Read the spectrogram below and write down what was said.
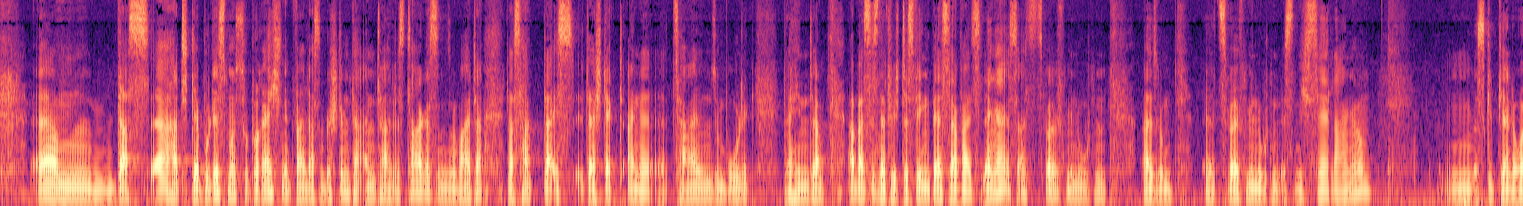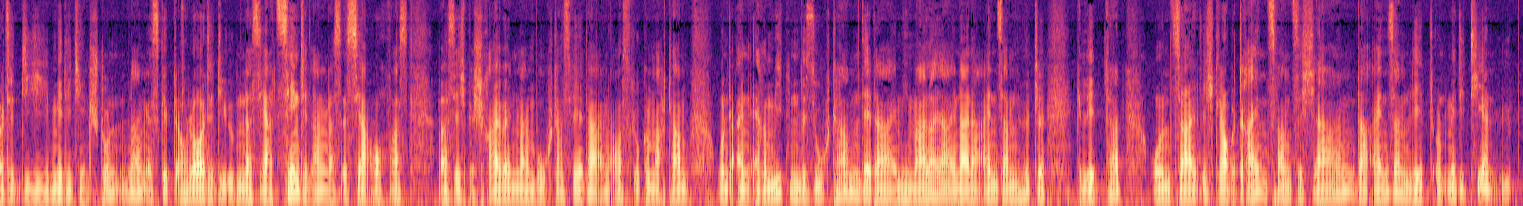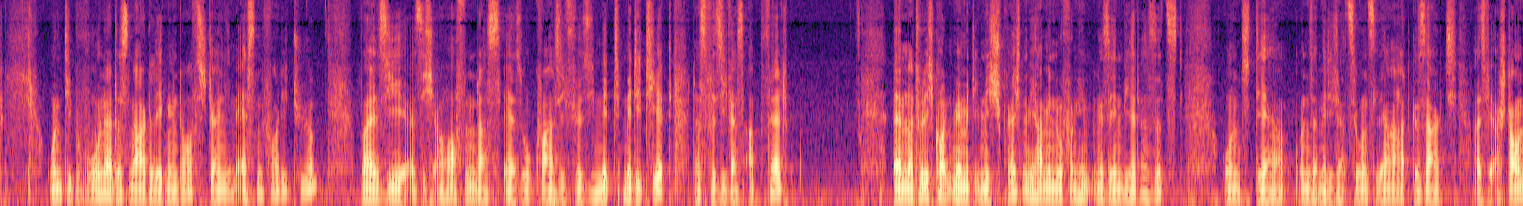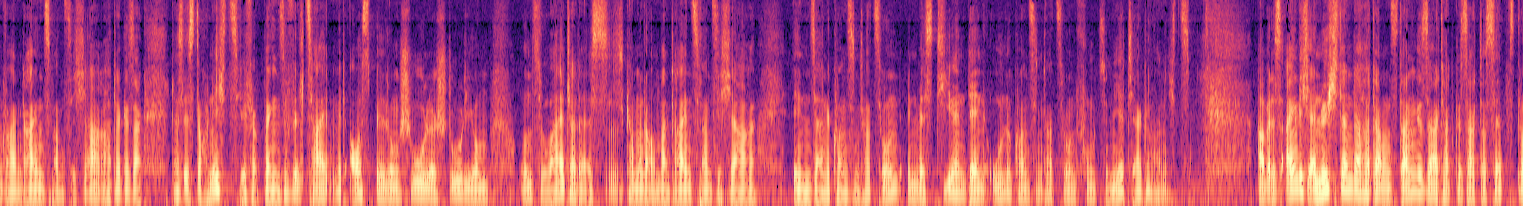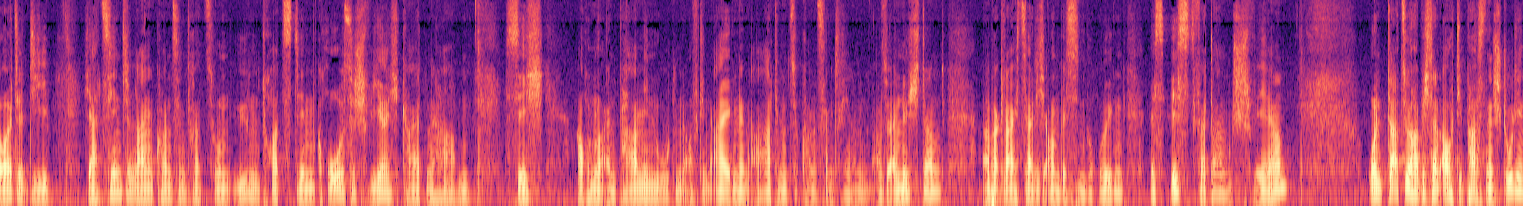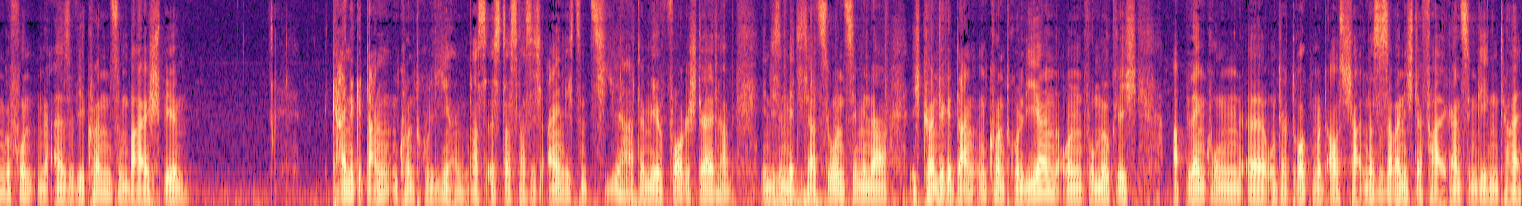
Ähm, das äh, hat der Buddhismus so berechnet, weil das ein bestimmter Anteil des Tages und so weiter. Das hat, da ist, da steckt eine äh, Zahlensymbolik dahinter. Aber es ist natürlich deswegen besser, weil es länger ist als zwölf Minuten. Also äh, zwölf Minuten ist nicht sehr lange. Mm, es gibt ja Leute, die meditieren stundenlang. Es gibt auch Leute, die üben das jahrzehntelang. Das ist ja auch was, was ich beschreibe in meinem Buch, dass wir da einen Ausflug gemacht haben und einen Eremiten besucht haben, der da im Himalaya in einer einsamen Hütte gelebt hat und seit, ich glaube, 23 Jahren da einsam lebt und meditieren übt. Und die Bewohner des nahegelegenen Dorfs stellen ihm Essen vor die Tür weil sie sich erhoffen, dass er so quasi für sie mit meditiert, dass für sie was abfällt. Ähm, natürlich konnten wir mit ihm nicht sprechen, wir haben ihn nur von hinten gesehen, wie er da sitzt. Und der, unser Meditationslehrer hat gesagt, als wir erstaunt waren, 23 Jahre, hat er gesagt, das ist doch nichts. Wir verbringen so viel Zeit mit Ausbildung, Schule, Studium und so weiter. Da ist, kann man doch auch mal 23 Jahre in seine Konzentration investieren, denn ohne Konzentration funktioniert ja gar nichts. Aber das eigentlich Ernüchternde hat er uns dann gesagt, hat gesagt, dass selbst Leute, die jahrzehntelang Konzentration üben, trotzdem große Schwierigkeiten haben, sich auch nur ein paar Minuten auf den eigenen Atem zu konzentrieren. Also ernüchternd, aber gleichzeitig auch ein bisschen beruhigend. Es ist verdammt schwer. Und dazu habe ich dann auch die passenden Studien gefunden. Also wir können zum Beispiel keine Gedanken kontrollieren. Das ist das, was ich eigentlich zum Ziel hatte, mir vorgestellt habe in diesem Meditationsseminar. Ich könnte Gedanken kontrollieren und womöglich Ablenkungen äh, unterdrücken und ausschalten. Das ist aber nicht der Fall, ganz im Gegenteil.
